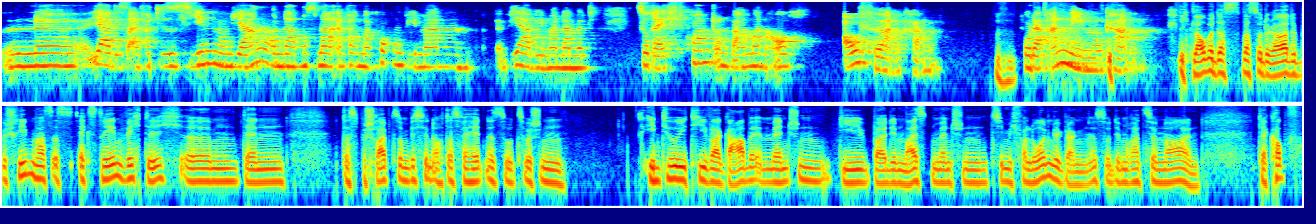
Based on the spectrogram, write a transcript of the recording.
eine, ja, das ist einfach dieses Yin und Yang und da muss man einfach mal gucken, wie man, ja, wie man damit zurechtkommt und wann man auch aufhören kann mhm. oder annehmen kann. Ich glaube, das, was du da gerade beschrieben hast, ist extrem wichtig, ähm, denn das beschreibt so ein bisschen auch das Verhältnis so zwischen intuitiver Gabe im Menschen, die bei den meisten Menschen ziemlich verloren gegangen ist, und dem Rationalen. Der Kopf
